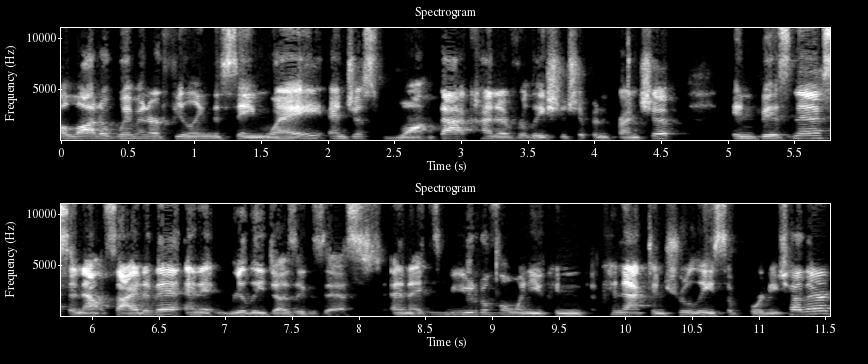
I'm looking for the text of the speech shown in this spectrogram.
a lot of women are feeling the same way and just want that kind of relationship and friendship in business and outside of it and it really does exist. And it's mm-hmm. beautiful when you can connect and truly support each other.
